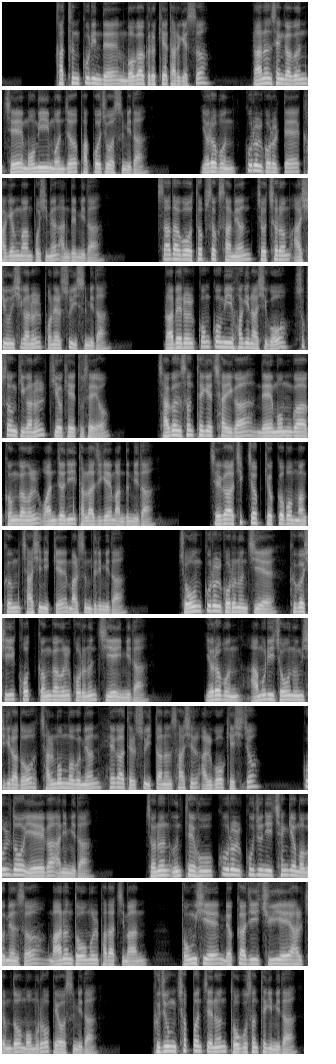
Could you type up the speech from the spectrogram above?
같은 꿀인데 뭐가 그렇게 다르겠어? 라는 생각은 제 몸이 먼저 바꿔주었습니다. 여러분, 꿀을 고를 때 가격만 보시면 안 됩니다. 싸다고 덥석 사면 저처럼 아쉬운 시간을 보낼 수 있습니다. 라벨을 꼼꼼히 확인하시고 숙성 기간을 기억해 두세요. 작은 선택의 차이가 내 몸과 건강을 완전히 달라지게 만듭니다. 제가 직접 겪어본 만큼 자신 있게 말씀드립니다. 좋은 꿀을 고르는 지혜, 그것이 곧 건강을 고르는 지혜입니다. 여러분, 아무리 좋은 음식이라도 잘못 먹으면 해가 될 수 있다는 사실 알고 계시죠? 꿀도 예외가 아닙니다. 저는 은퇴 후 꿀을 꾸준히 챙겨 먹으면서 많은 도움을 받았지만 동시에 몇 가지 주의해야 할 점도 몸으로 배웠습니다. 그중 첫 번째는 도구 선택입니다.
